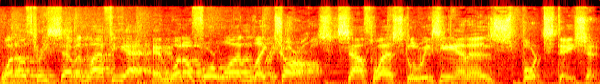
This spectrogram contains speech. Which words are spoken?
1037 Lafayette and 1041 Lake Charles, Southwest Louisiana's sports station.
